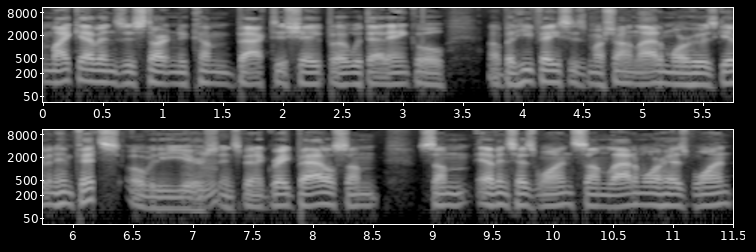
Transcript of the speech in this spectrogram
Mike Evans is starting to come back to shape uh, with that ankle. Uh, but he faces Marshon Lattimore, who has given him fits over the years, mm-hmm. and it's been a great battle. Some some Evans has won, some Lattimore has won,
